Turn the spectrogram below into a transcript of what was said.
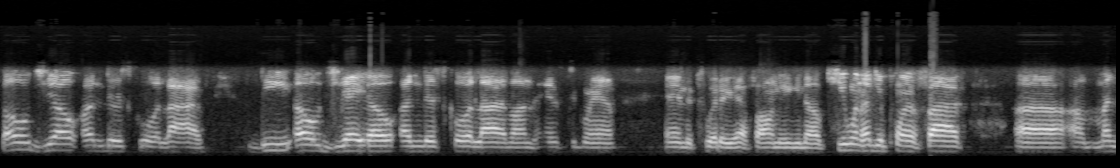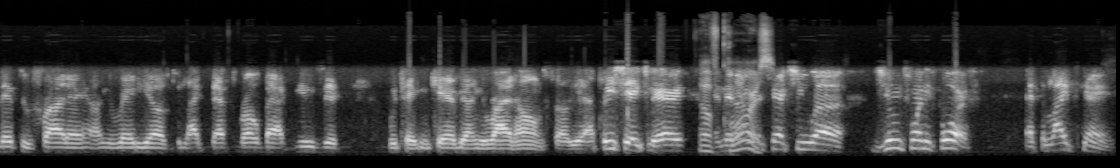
Bojo underscore live, B O J O underscore live on the Instagram and the Twitter. Yeah, follow me. You know, Q one hundred point five uh, on Monday through Friday on your radio. If you like that throwback music, we're taking care of you on your ride home. So yeah, I appreciate you, Harry. Of and then course. I'm gonna catch you uh, June twenty fourth at the Lights game.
